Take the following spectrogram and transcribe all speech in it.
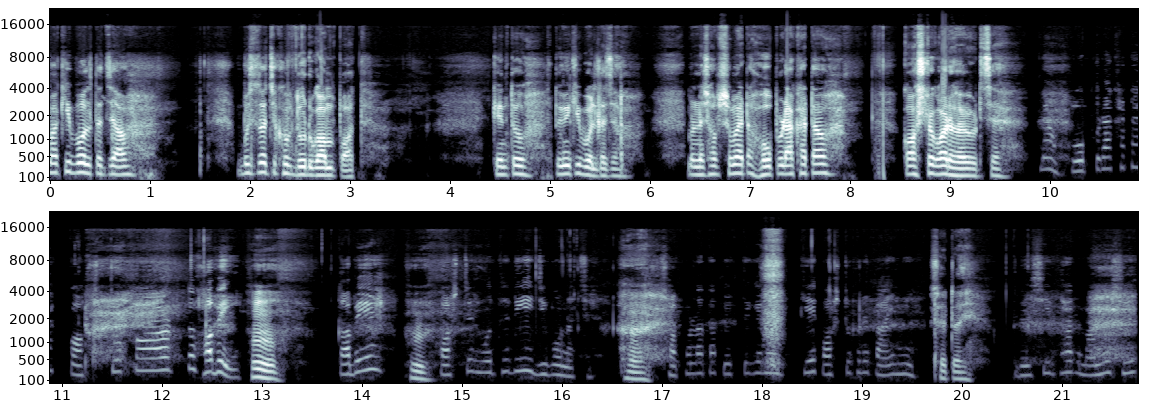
মা কি বলতে চাও? বুঝতে পারছি খুব দুর্গম পথ। কিন্তু তুমি কি বলতে চাও? মানে সবসময় একটা হোপ রাখাটাও কষ্টকর হয়ে উঠছে। হোপ রাখাটা কষ্টকর তো হবেই। হুম। তবে কষ্টের মধ্যে জীবন আছে। হ্যাঁ। সফলতা পেতে গেলে কে কষ্ট করে পায়নি? সেটাই। বেশিরভাগ মানুষই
